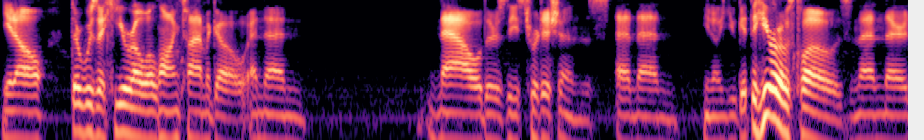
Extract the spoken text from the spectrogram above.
you know there was a hero a long time ago and then now there's these traditions and then you know you get the hero's clothes and then there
